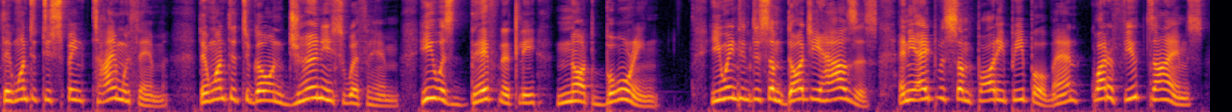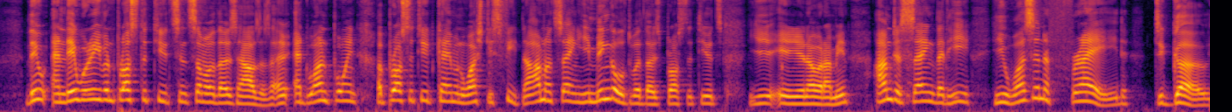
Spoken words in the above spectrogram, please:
They wanted to spend time with him. They wanted to go on journeys with him. He was definitely not boring. He went into some dodgy houses and he ate with some party people, man, quite a few times. They, and there were even prostitutes in some of those houses. At one point, a prostitute came and washed his feet. Now, I'm not saying he mingled with those prostitutes. You, you know what I mean? I'm just saying that he, he wasn't afraid to go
